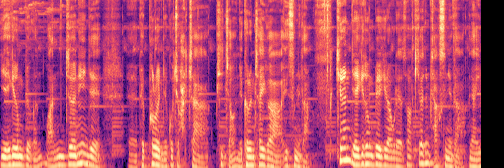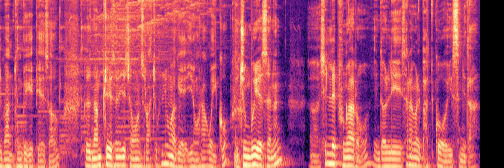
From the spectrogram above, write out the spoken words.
이 애기동백은 완전히 이제 에, 100% 이제 꽃이 활짝 피죠. 이제 그런 차이가 있습니다. 키는 예기동백이라고 그래서 키가 좀 작습니다. 그냥 일반 동백에 비해서. 그래서 남쪽에서는 이제 정원수로 아주 훌륭하게 이용을 하고 있고 중부에서는 어, 실내 분화로 널리 사랑을 받고 있습니다.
